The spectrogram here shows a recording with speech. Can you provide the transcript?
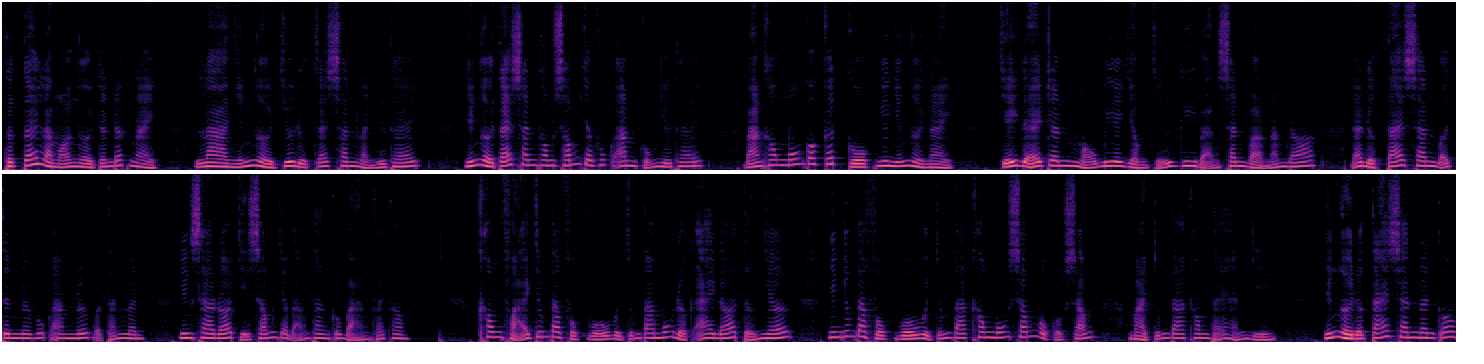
Thực tế là mọi người trên đất này là những người chưa được tái sanh là như thế. Những người tái sanh không sống cho phúc âm cũng như thế. Bạn không muốn có kết cuộc như những người này, chỉ để trên mộ bia dòng chữ ghi bạn sanh vào năm đó đã được tái sanh bởi tin nơi phúc âm nước và thánh linh, nhưng sau đó chỉ sống cho bản thân của bạn phải không? Không phải chúng ta phục vụ vì chúng ta muốn được ai đó tưởng nhớ, nhưng chúng ta phục vụ vì chúng ta không muốn sống một cuộc sống mà chúng ta không thể hãnh diện. Những người được tái sanh nên có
